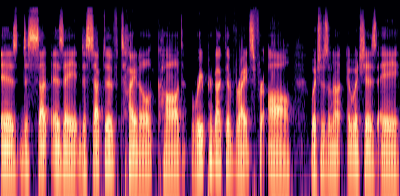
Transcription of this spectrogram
is dece- is a deceptive title called "Reproductive Rights for All," which is an, which is a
